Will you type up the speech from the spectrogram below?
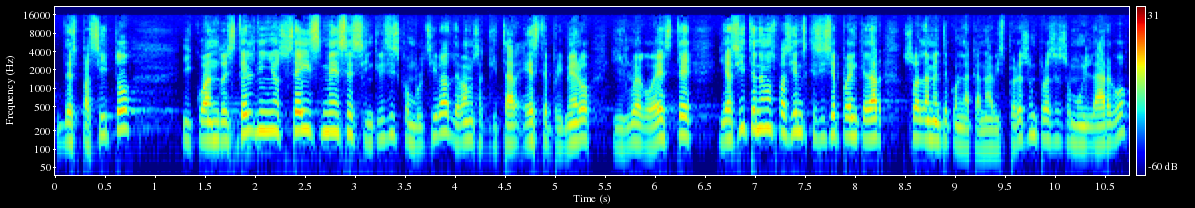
despacito, y cuando esté el niño seis meses sin crisis convulsivas, le vamos a quitar este primero y luego este. Y así tenemos pacientes que sí se pueden quedar solamente con la cannabis, pero es un proceso muy largo,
